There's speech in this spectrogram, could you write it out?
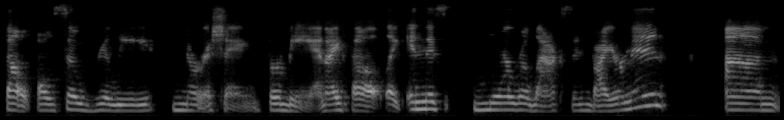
felt also really nourishing for me. And I felt like in this more relaxed environment, um,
